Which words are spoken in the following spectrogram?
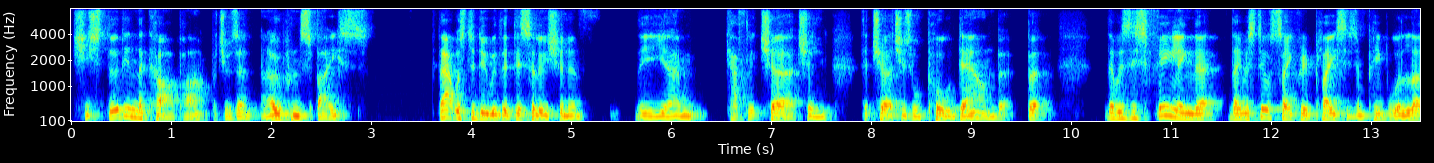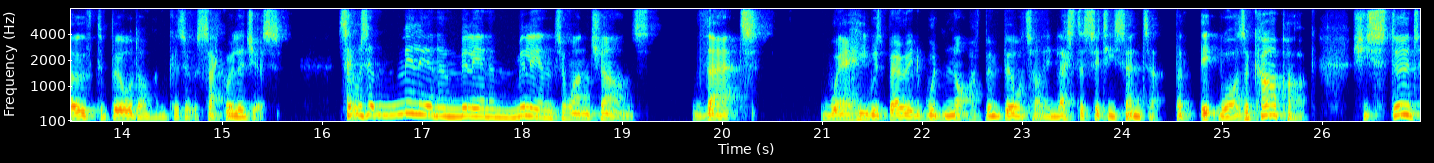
She stood in the car park, which was an, open space. That was to do with the dissolution of the um, Catholic Church, and the churches were pulled down. But but there was this feeling that they were still sacred places, and people were loath to build on them because it was sacrilegious. So it was a million and million and million to one chance that where he was buried would not have been built on in Leicester city centre, but it was a car park. She stood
